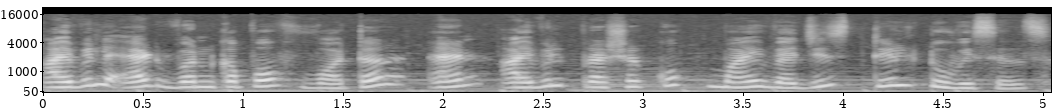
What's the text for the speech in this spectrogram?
I will add 1 cup of water and I will pressure cook my veggies till 2 whistles.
